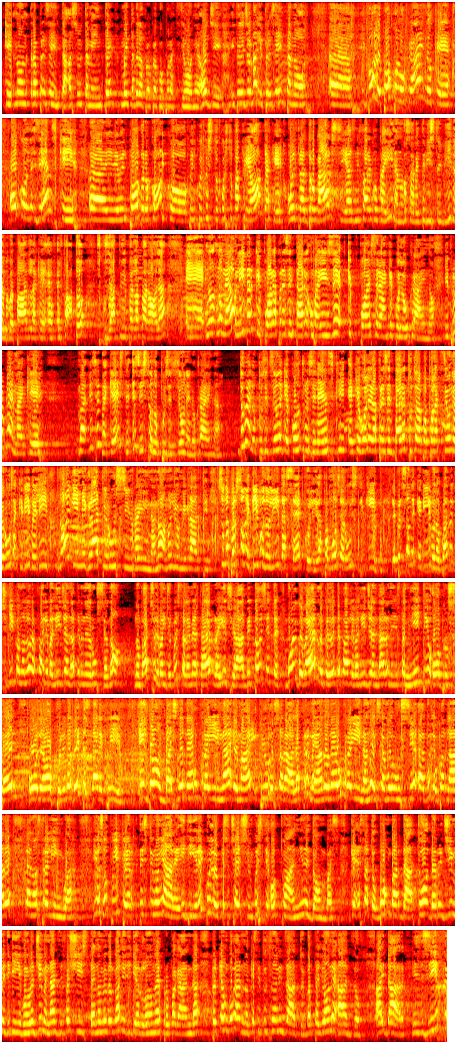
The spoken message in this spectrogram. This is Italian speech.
che non rappresenta assolutamente metà della propria popolazione. Oggi i telegiornali presentano eh, il povero popolo ucraino che è con Zelensky, eh, il, il, povero comico, questo, questo, patriota che oltre a drogarsi e a sniffare cocaina, non so se avete visto i video dove parla che è, è fatto, scusatemi per la parola, eh, no, non è un leader che può rappresentare un paese che può essere anche quello ucraino. Il problema è che ma vi siete mai chiesti, esiste un'opposizione in Ucraina? Dov'è l'opposizione che è contro Zelensky e che vuole rappresentare tutta la popolazione russa che vive lì? Non gli immigrati russi in Ucraina, no, non gli immigrati. Sono persone che vivono lì da secoli, la famosa Rus di Kiev. Le persone che vivono, quando ci dicono allora fate le valigie e andatene in Russia, no, non faccio le valigie, questa è la mia terra, io ci abito, siete voi governo che dovete fare le valigie e andare negli Stati Uniti o a Bruxelles o a Leopoli, non dovete stare qui. Il Donbass non è Ucraina e mai più lo sarà, la Crimea non è Ucraina, noi siamo russi e vogliamo parlare la nostra lingua. Io sono qui per testimoniare e dire quello che è successo in questi otto anni nel Donbass, che è stato bombardato dal regime di Kiev, un regime nazifascista, e non mi vergogno di dirlo, non è propaganda, perché è un governo che è istituzionalizzato il battaglione Azov, Aidar, il Zich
